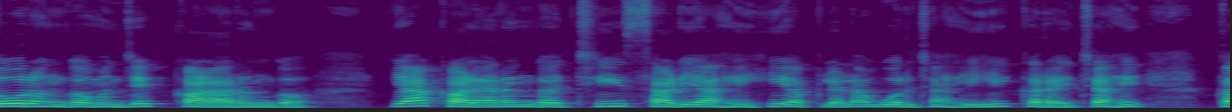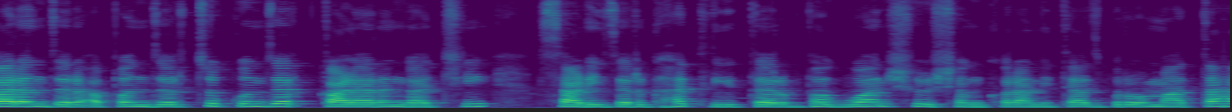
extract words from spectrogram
तो रंग म्हणजे काळा रंग. या काळ्या रंगाची साडी आहे ही आपल्याला वर जाहीही करायची आहे. कारण जर आपण जर चुकून जर काळ्या रंगाची साडी जर घातली तर भगवान शिवशंकर आणि त्याचबरोबर माता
